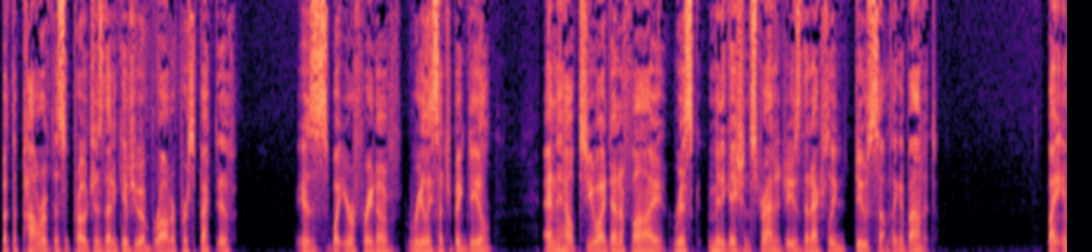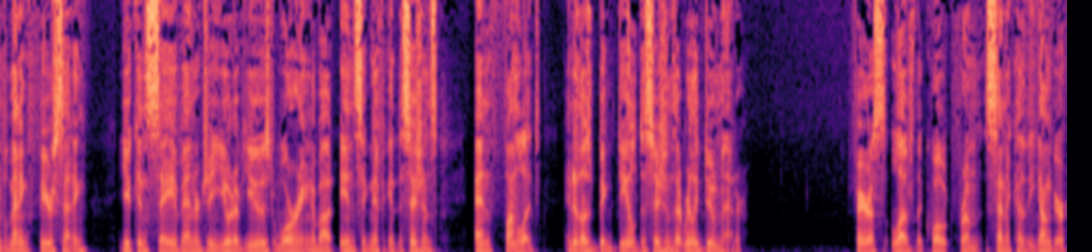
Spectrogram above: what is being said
but the power of this approach is that it gives you a broader perspective. Is what you're afraid of really such a big deal? And helps you identify risk mitigation strategies that actually do something about it. By implementing fear setting, you can save energy you would have used worrying about insignificant decisions and funnel it into those big deal decisions that really do matter. Ferriss loves the quote from Seneca the Younger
